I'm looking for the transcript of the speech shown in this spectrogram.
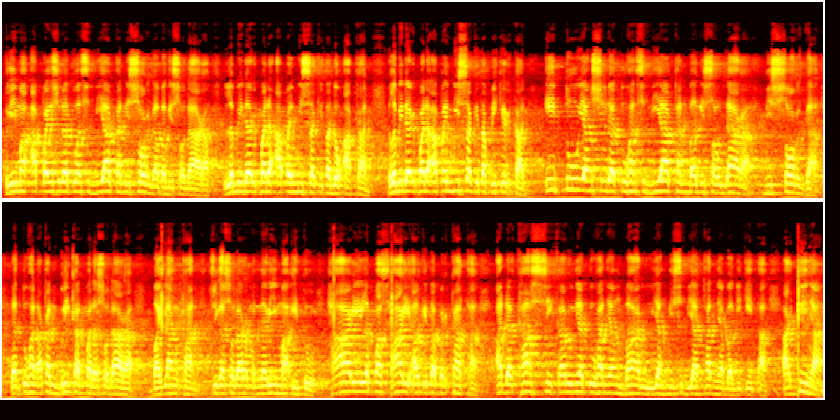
Terima apa yang sudah Tuhan sediakan di sorga bagi saudara. Lebih daripada apa yang bisa kita doakan. Lebih daripada apa yang bisa kita pikirkan. Itu yang sudah Tuhan sediakan bagi saudara di sorga. Dan Tuhan akan berikan pada saudara. Bayangkan jika saudara menerima itu. Hari lepas hari Alkitab berkata. Ada kasih karunia Tuhan yang baru yang disediakannya bagi kita. Artinya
